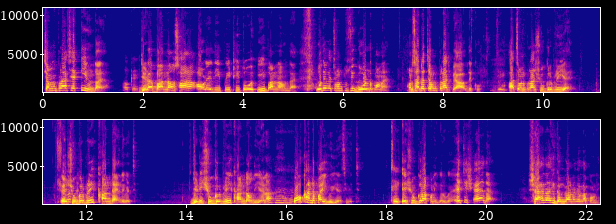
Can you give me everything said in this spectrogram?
ਚਮਨ ਪ੍ਰਾਸ ਇੱਕ ਹੀ ਹੁੰਦਾ ਆ। ਓਕੇ ਜਿਹੜਾ ਬਾਨਾ ਉਹ ਸਾਰਾ ਔਲੇ ਦੀ ਪੀਠੀ ਤੋਂ ਹੀ ਬਾਨਾ ਹੁੰਦਾ ਹੈ। ਉਹਦੇ ਵਿੱਚ ਹੁਣ ਤੁਸੀਂ 골ਡ ਪਾਉਣਾ ਹੈ। ਹੁਣ ਸਾਡਾ ਚਮਨ ਪ੍ਰਾਸ਼ ਪਿਆ ਆਹ ਦੇਖੋ। ਆ ਚਮਨ ਪ੍ਰਾਸ਼ ਸ਼ੂਗਰ ਫ੍ਰੀ ਹੈ। ਇਹ ਸ਼ੂਗਰ ਫ੍ਰੀ ਖੰਡ ਹੈ ਇਹਦੇ ਵਿੱਚ। ਜਿਹੜੀ ਸ਼ੂਗਰ ਫ੍ਰੀ ਖੰਡ ਆਉਂਦੀ ਹੈ ਨਾ ਉਹ ਖੰਡ ਪਾਈ ਹੋਈ ਹੈ ਇਸ ਵਿੱਚ। ਠੀਕ। ਇਹ ਸ਼ੂਗਰ ਆਪ ਨਹੀਂ ਕਰੂਗਾ। ਇਹ ਚ ਸ਼ਹਿਦ ਹੈ। ਸ਼ਹਿਦ ਅਸੀਂ ਗੰਗਾ ਨਗਰ ਦਾ ਪਾਉਣੇ।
